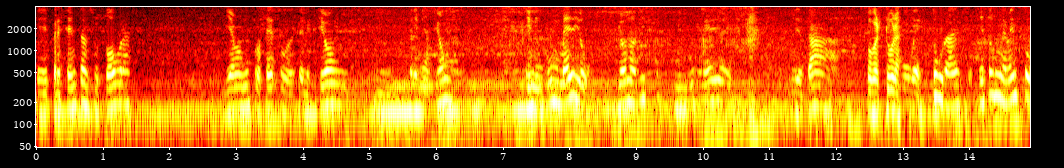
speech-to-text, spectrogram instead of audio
eh, presentan sus obras, llevan un proceso de selección y premiación. En ningún medio, yo no he visto ningún medio les da cobertura. cobertura. Es, es un evento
